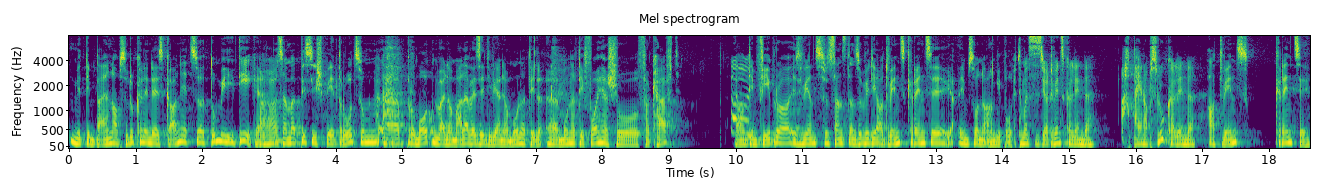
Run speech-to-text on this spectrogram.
mit dem Bayern Absolutkalender ist gar nicht so eine dumme Idee. Gell? Aha. Da sind wir ein bisschen spät dran zum äh, Promoten, weil normalerweise die werden ja Monate, äh, Monate vorher schon verkauft. Ja, und im Februar ist, sind es dann so wie die Adventsgrenze im Sonderangebot. Du meinst, das ist der Adventskalender? Ach, Bayern Absolutkalender. Adventsgrenze.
